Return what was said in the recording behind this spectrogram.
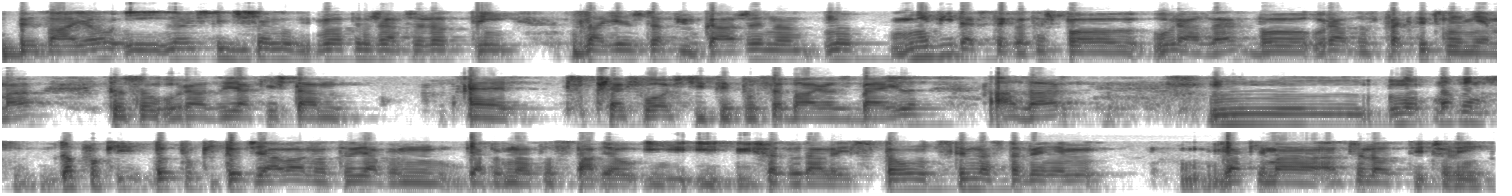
bywają i no jeśli dzisiaj mówimy o tym, że Ancelotti zajeżdża piłkarzy, no, no nie widać tego też po urazach, bo urazów praktycznie nie ma. To są urazy jakieś tam E, przeszłości typu Ceballos, Bale, Hazard. Mm, no, no więc dopóki, dopóki to działa, no to ja bym, ja bym na to stawiał i, i, i szedł dalej z, tą, z tym nastawieniem, jakie ma Ancelotti, czyli,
